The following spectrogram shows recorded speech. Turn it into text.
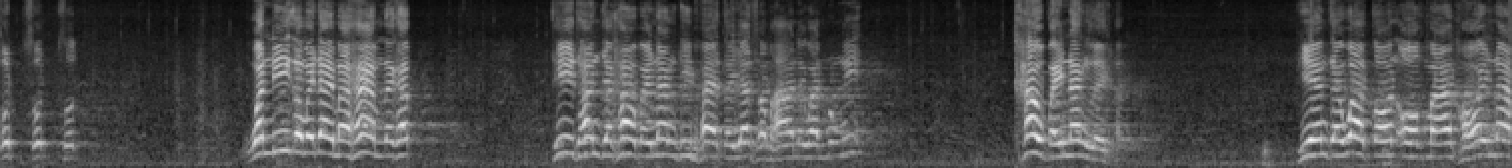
สุดสุดสุด วันนี้ก็ไม่ได้มาห้ามนะครับ ที่ท่านจะเข้าไปนั่งที่แพทยสภาในวันพรุ่งนี้ เข้าไปนั่งเลยครับ เพียงแต่ว่าตอนออกมาขอให้หน้า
